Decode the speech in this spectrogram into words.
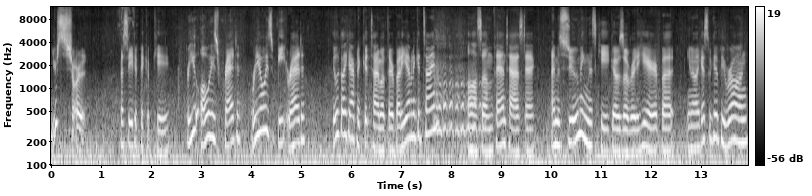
You're short. Press E to pick up key. Were you always red? Were you always beat red? You look like you're having a good time up there, buddy. You having a good time? awesome, fantastic. I'm assuming this key goes over to here, but, you know, I guess we could be wrong.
